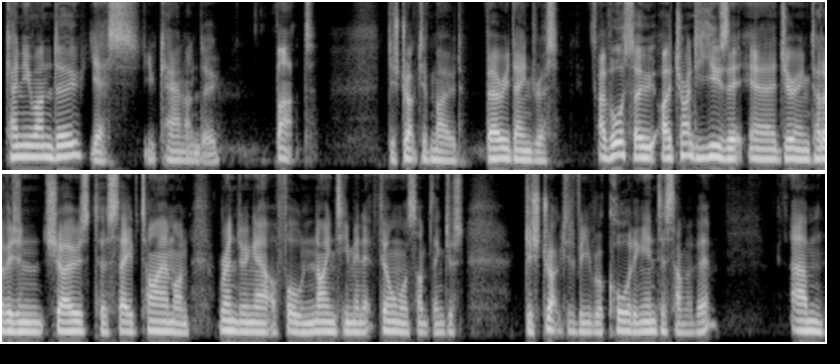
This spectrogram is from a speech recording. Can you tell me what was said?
Can you undo? Yes, you can undo. But destructive mode, very dangerous. I've also I tried to use it uh, during television shows to save time on rendering out a full 90 minute film or something, just destructively recording into some of it. Um,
